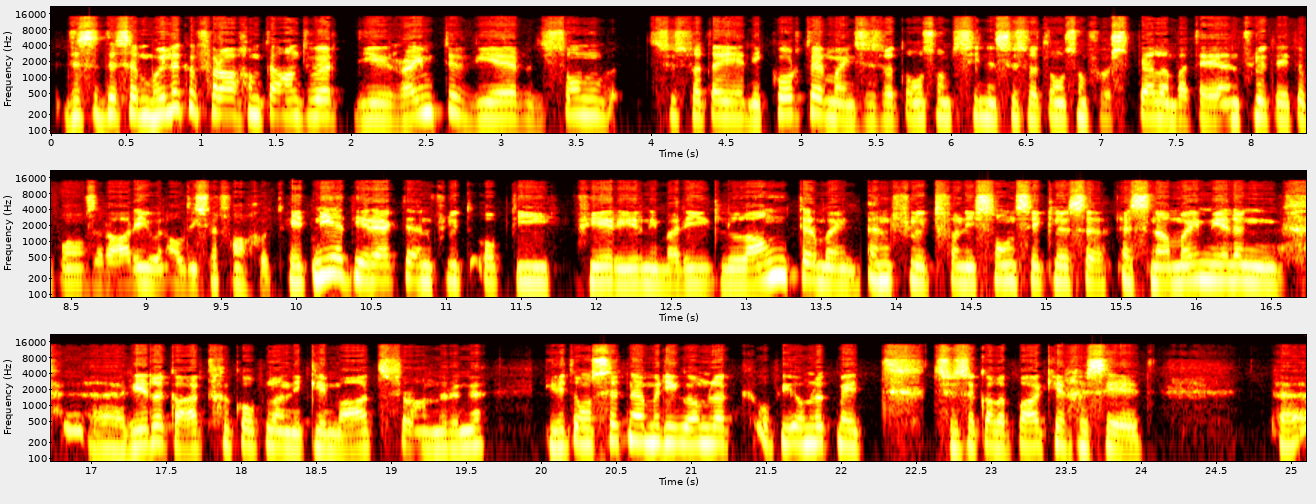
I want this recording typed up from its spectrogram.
Dis dis 'n moeilike vraag om te antwoord. Die ruimte weer, die son soos wat hy in die korttermyn soos wat ons hom sien en soos wat ons hom voorspel en wat hy invloed het op ons radio en al die soort van goed. Het nie 'n direkte invloed op die weer hier nie, maar die langtermyn invloed van die sonsiklusse is na my mening uh, redelik hard gekoppel aan die klimaatsveranderinge. Jy weet ons sit nou met die oomblik op die oomblik met soos ek al 'n paar keer gesê het, uh,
